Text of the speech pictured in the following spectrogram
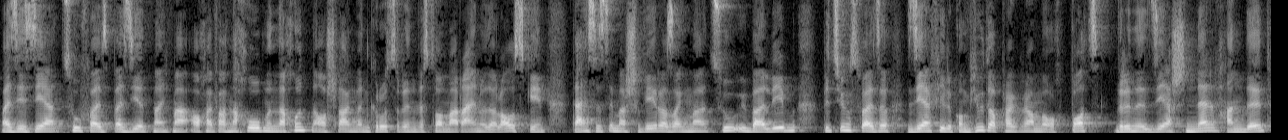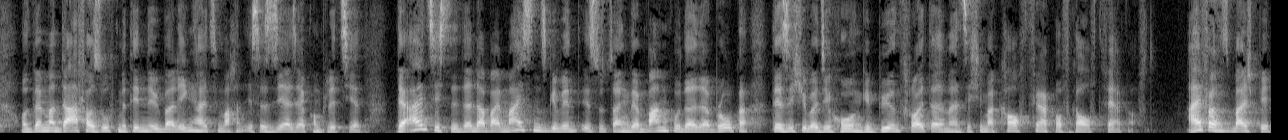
weil sie sehr zufallsbasiert manchmal auch einfach nach oben und nach unten ausschlagen, wenn größere Investoren mal rein oder rausgehen. Da ist es immer schwerer, sagen wir mal, zu überleben, beziehungsweise sehr viele Computerprogramme, auch Bots drinnen sehr schnell handeln. Und wenn man da versucht, mit denen eine Überlegenheit zu machen, ist es sehr, sehr kompliziert. Der Einzige, der dabei meistens gewinnt, ist sozusagen der Bank oder der Broker, der sich über die hohen Gebühren freut, weil man sich immer kauft, verkauft, kauft, verkauft. Einfaches Beispiel,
